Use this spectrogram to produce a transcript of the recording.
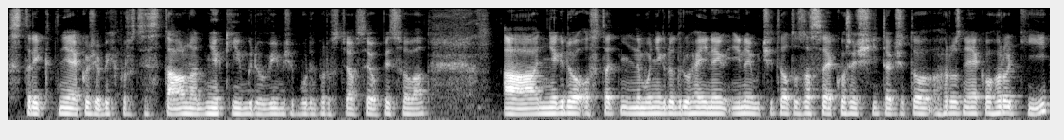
striktně, jako že bych prostě stál nad někým, kdo vím, že bude prostě asi opisovat a někdo ostatní, nebo někdo druhý jiný, jiný učitel to zase jako řeší, takže to hrozně jako hrotí,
